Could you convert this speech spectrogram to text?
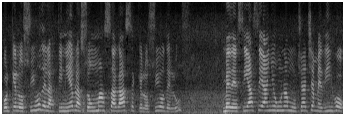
porque los hijos de las tinieblas son más sagaces que los hijos de luz. Me decía hace años una muchacha, me dijo,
